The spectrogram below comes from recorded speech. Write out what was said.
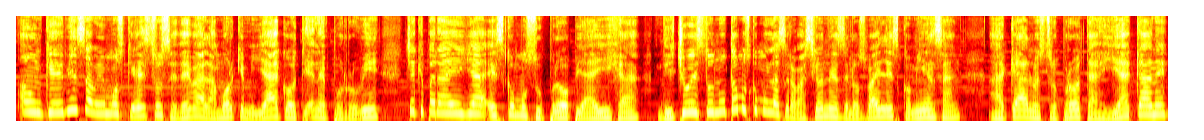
Aunque bien sabemos que esto se debe al amor que Miyako tiene por Ruby, ya que para ella es como su propia hija. Dicho esto, notamos como las grabaciones de los bailes comienzan, acá nuestro prota y Akane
